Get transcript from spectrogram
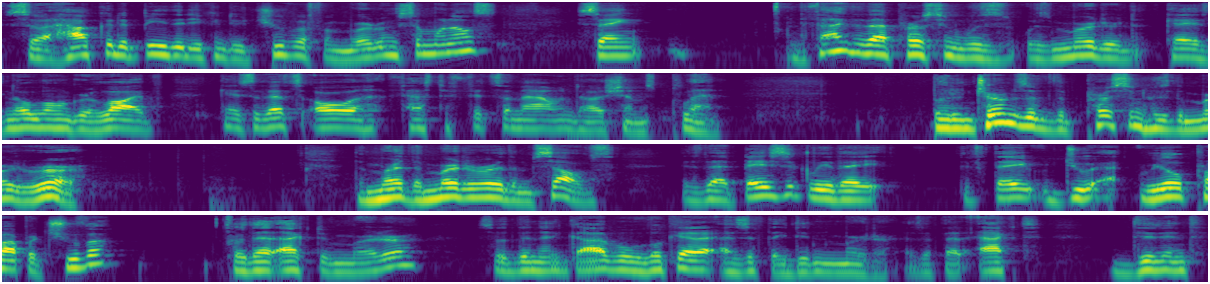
so how could it be that you can do tshuva for murdering someone else? Saying the fact that that person was, was murdered, okay, is no longer alive. Okay, so that's all has to fit somehow into Hashem's plan. But in terms of the person who's the murderer, the, mur- the murderer themselves, is that basically they, if they do real proper tshuva for that act of murder, so then God will look at it as if they didn't murder, as if that act didn't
